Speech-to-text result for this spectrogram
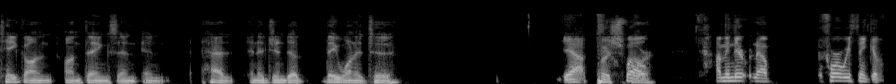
take on on things and and had an agenda they wanted to yeah push well, for. I mean, there now before we think of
